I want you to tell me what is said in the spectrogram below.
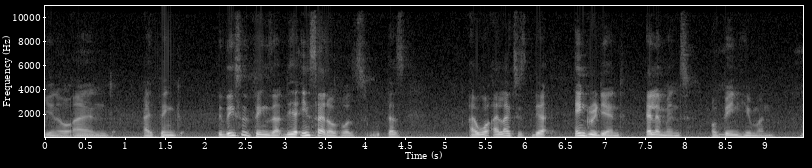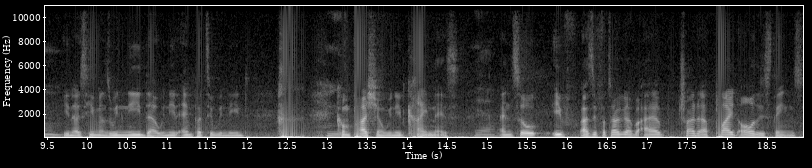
you know, and I think these are things that they're inside of us. That's I, w- I like to they're ingredient elements of mm. being human. Mm. You know, as humans, we need that. We need empathy. We need mm. compassion. We need kindness. Yeah. And so, if as a photographer, I try to apply all these things,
